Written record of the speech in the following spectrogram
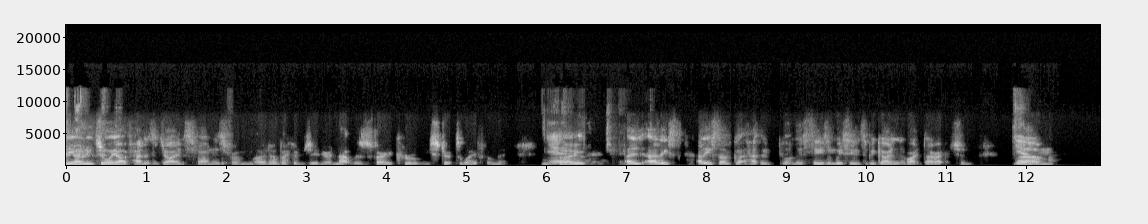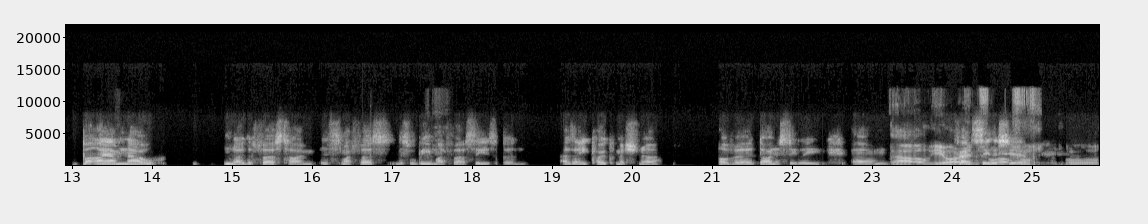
The only joy I've had as a Giants fan is from Odell Beckham Jr., and that was very cruelly stripped away from me. Yeah. So at, at, least, at least I've got got this season. We seem to be going in the right direction. Yeah. Um, but I am now, you know, the first time. This is my first. This will be my first season as a co-commissioner of a dynasty league. Um, oh, you are in for, this year. Oh,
